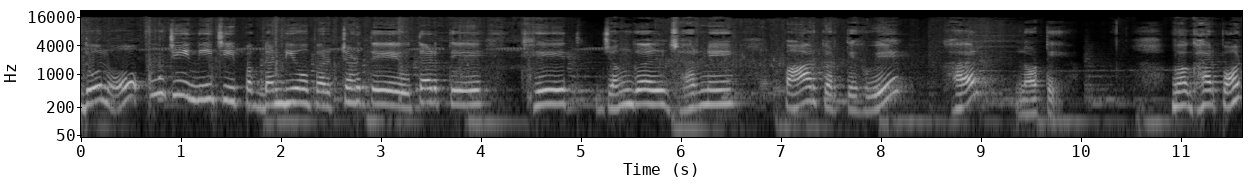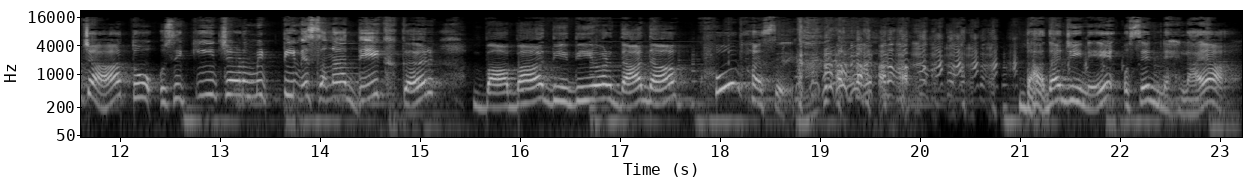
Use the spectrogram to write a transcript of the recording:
दोनों ऊँची नीची पगडंडियों पर चढ़ते, उतरते, खेत, जंगल झरने पार करते हुए घर लौटे। वह घर पहुँचा तो उसे कीचड़ मिट्टी में सना देखकर बाबा, दीदी और दादा खूब हंसे। दादाजी ने उसे नहलाया।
